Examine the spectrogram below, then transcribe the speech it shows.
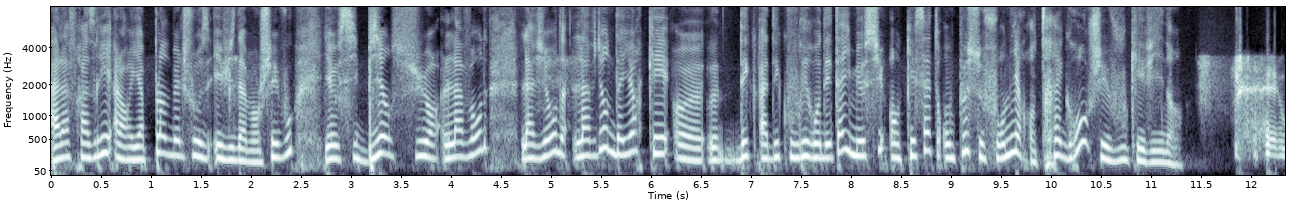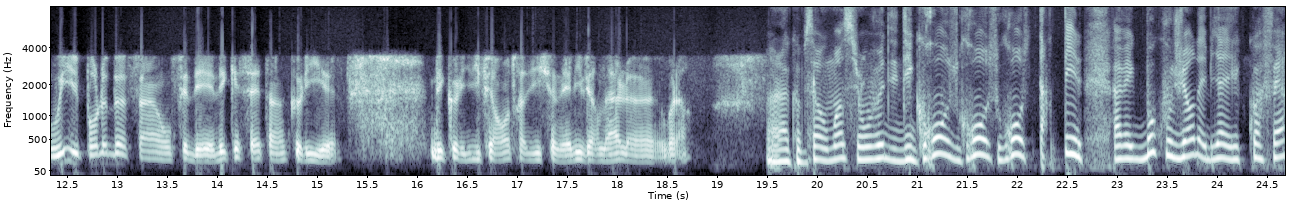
à la fraserie. Alors il y a plein de belles choses évidemment chez vous. Il y a aussi bien sûr la viande, la viande, la viande d'ailleurs qui est euh, euh, à découvrir au détail, mais aussi en caissette. On peut se fournir en très gros chez vous, Kevin. oui, pour le bœuf, hein, on fait des, des caissettes, hein, colis, euh, des colis différents, traditionnels, hivernales, euh, voilà. Voilà, comme ça au moins si on veut des, grosses, grosses, grosses tartines avec beaucoup de viande, eh bien il y a quoi faire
